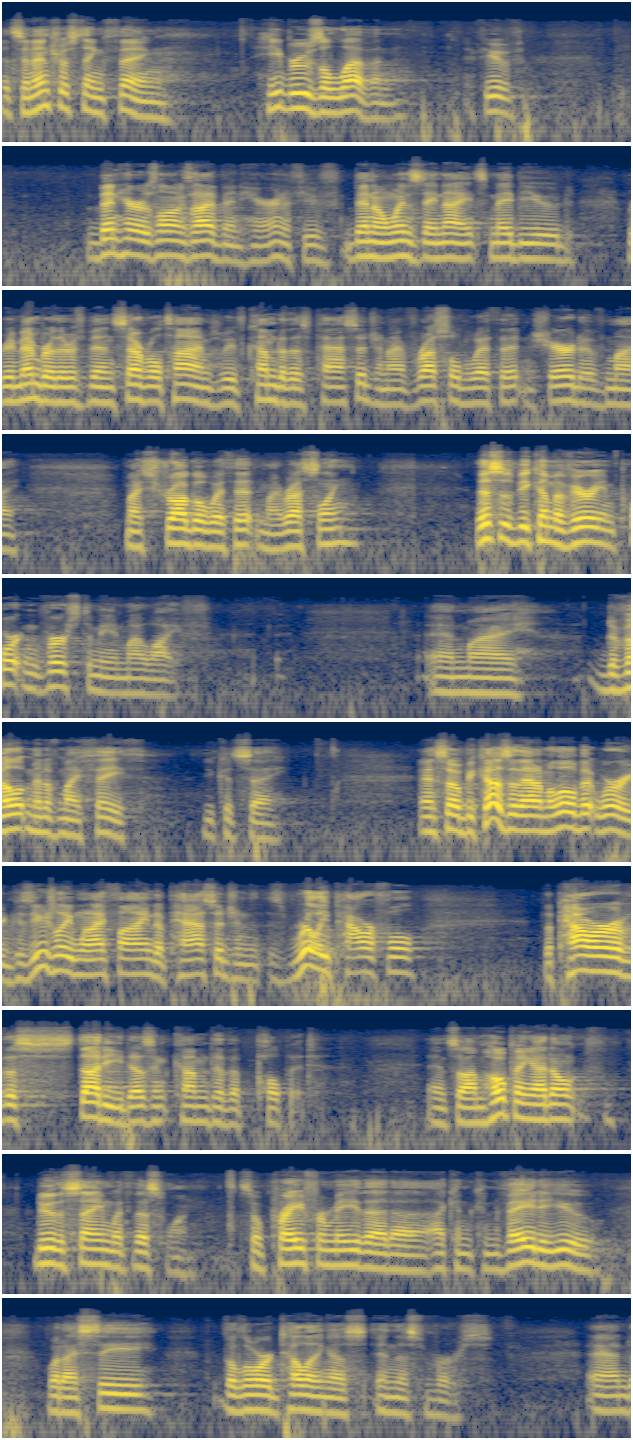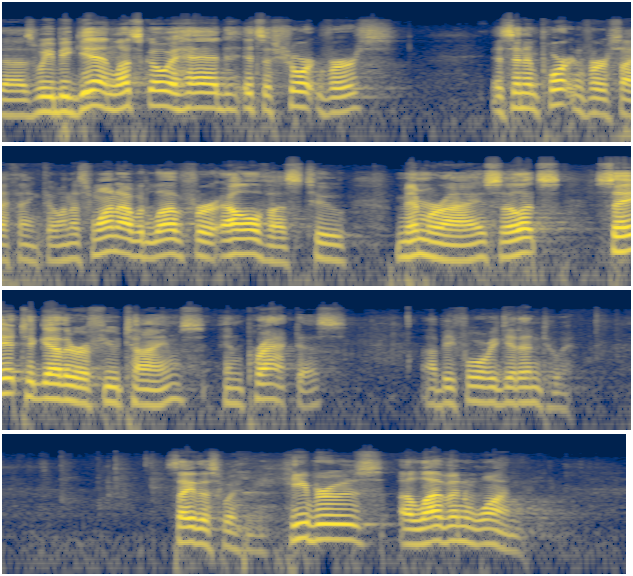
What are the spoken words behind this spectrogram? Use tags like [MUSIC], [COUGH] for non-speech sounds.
It's an interesting thing. Hebrews 11. If you've been here as long as I've been here, and if you've been on Wednesday nights, maybe you'd remember there's been several times we've come to this passage and I've wrestled with it and shared of my, my struggle with it and my wrestling. This has become a very important verse to me in my life and my development of my faith, you could say. And so, because of that, I'm a little bit worried because usually when I find a passage and it's really powerful, the power of the study doesn't come to the pulpit. And so, I'm hoping I don't do the same with this one. So, pray for me that uh, I can convey to you what I see the Lord telling us in this verse. And uh, as we begin, let's go ahead. It's a short verse. It's an important verse, I think, though, and it's one I would love for all of us to memorize. So let's say it together a few times in practice uh, before we get into it. Say this with me. Hebrews 11:1.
